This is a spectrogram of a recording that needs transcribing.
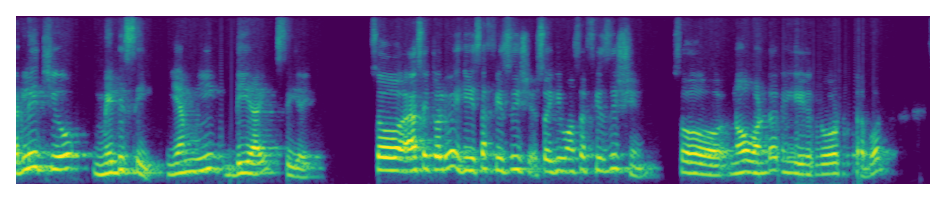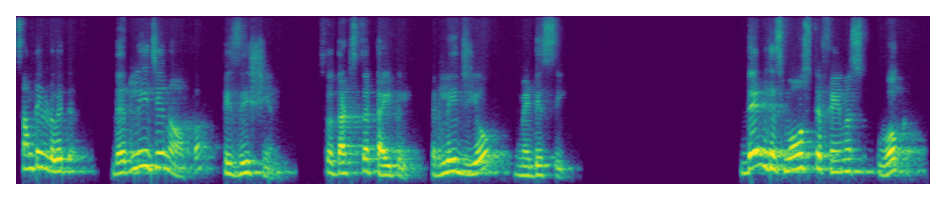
Religio Medici, M-E-D-I-C-I. So as I told you, he is a physician. So he was a physician. So no wonder he wrote about something to do with the religion of a physician. So that's the title, Religio Medici. Then his most famous work,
